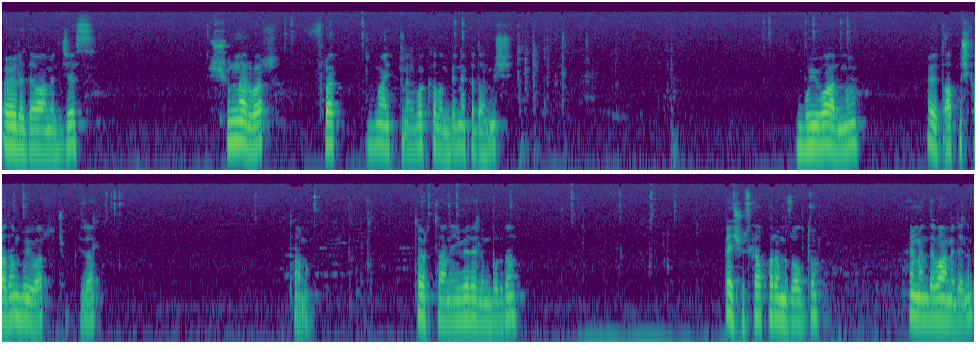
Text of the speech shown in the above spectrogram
Öyle devam edeceğiz. Şunlar var. Frag Nightmare. Bakalım bir ne kadarmış. Buyu var mı? Evet 60k'dan buyu var. Çok güzel. Tamam. 4 taneyi verelim buradan. 500k paramız oldu. Hemen devam edelim.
